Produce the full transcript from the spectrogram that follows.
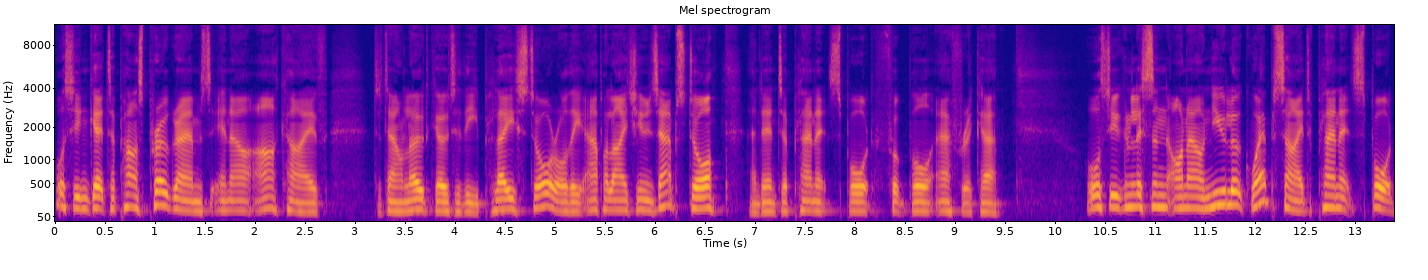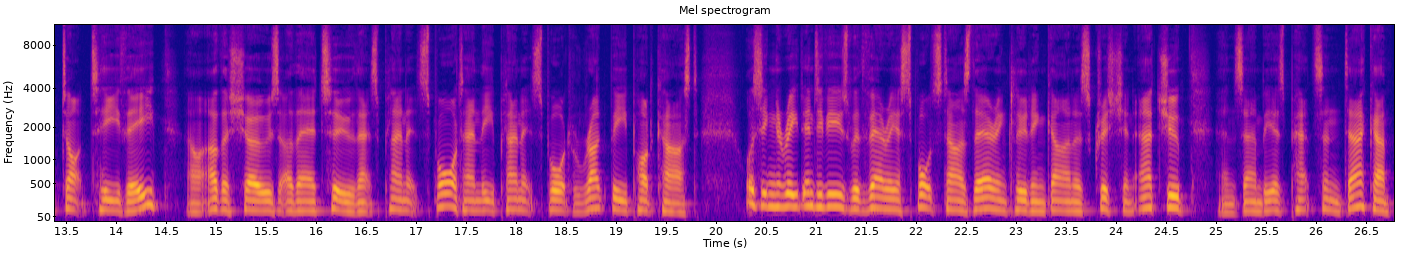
Also, you can get to past programs in our archive. To download, go to the Play Store or the Apple iTunes App Store and enter Planet Sport Football Africa. Also, you can listen on our new look website, planetsport.tv. Our other shows are there too. That's Planet Sport and the Planet Sport Rugby podcast. Also, you can read interviews with various sports stars there, including Ghana's Christian Atsu and Zambia's Patson Daka.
